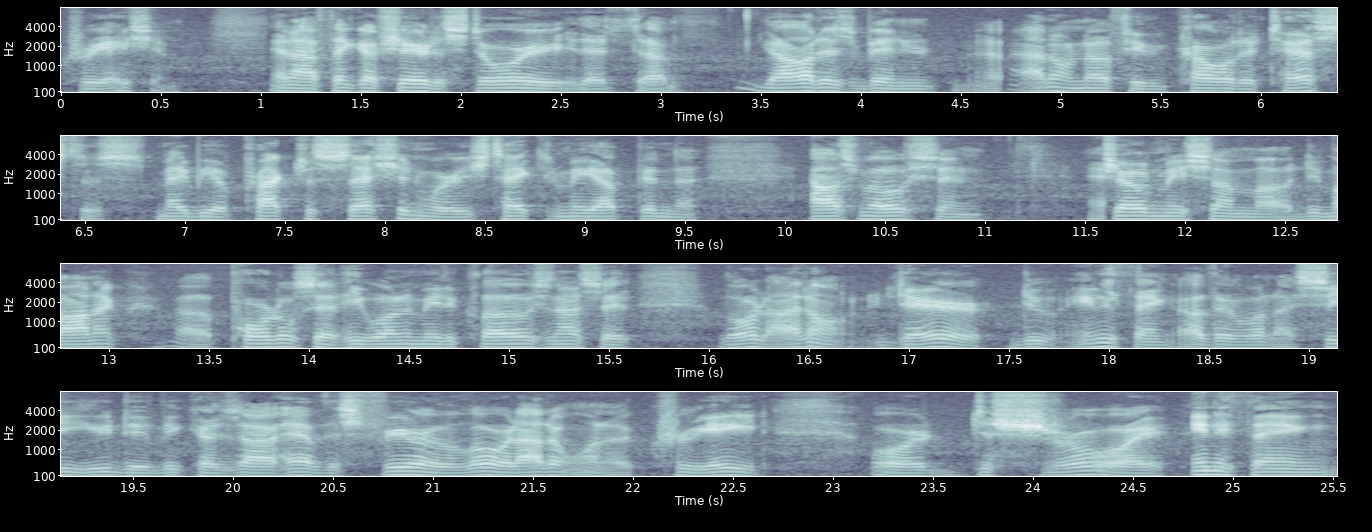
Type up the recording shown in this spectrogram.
creation. And I think I've shared a story that uh, God has been, I don't know if you could call it a test, it's maybe a practice session where He's taken me up in the cosmos and showed me some uh, demonic uh, portals that he wanted me to close. And I said, Lord, I don't dare do anything other than what I see you do because I have this fear of the Lord. I don't want to create or destroy anything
